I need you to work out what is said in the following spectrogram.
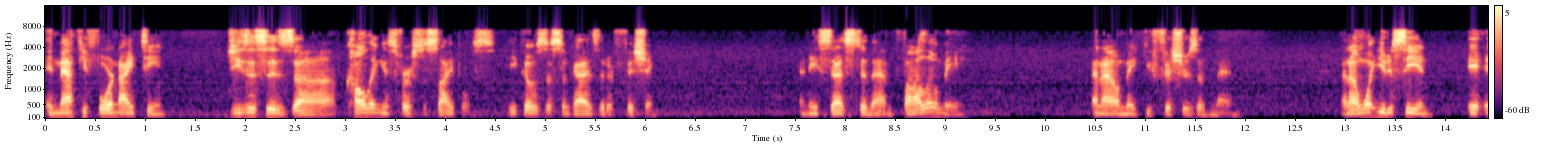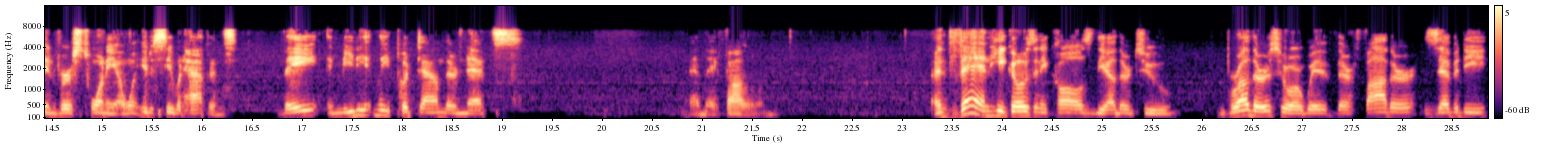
in Matthew 4:19. Jesus is uh, calling his first disciples. He goes to some guys that are fishing, and he says to them, "Follow me, and I will make you fishers of men." And I want you to see in in verse 20. I want you to see what happens. They immediately put down their nets and they follow him. And then he goes and he calls the other two brothers who are with their father Zebedee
